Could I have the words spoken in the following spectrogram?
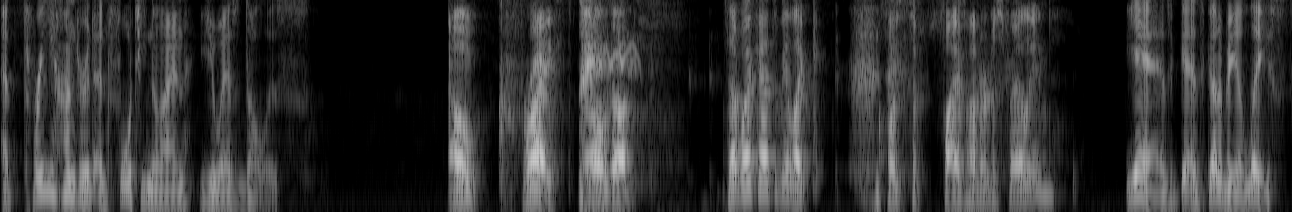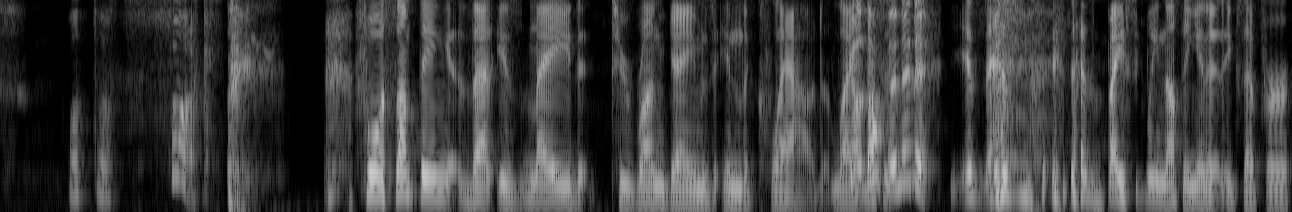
at 349 US dollars. Oh Christ! Oh God! Does that work out to be like close to 500 Australian? Yeah, it's it's got to be at least. What the fuck? for something that is made to run games in the cloud. Like it's got this is- nothing in it. it has it has basically nothing in it except for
